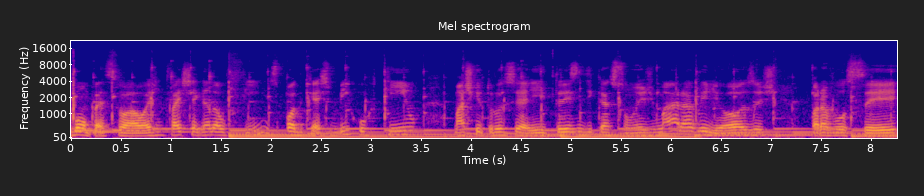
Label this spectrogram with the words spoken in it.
Bom, pessoal, a gente vai chegando ao fim. Esse podcast bem curtinho mas que trouxe aí três indicações maravilhosas para você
